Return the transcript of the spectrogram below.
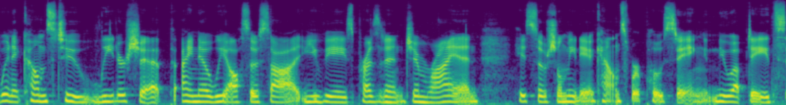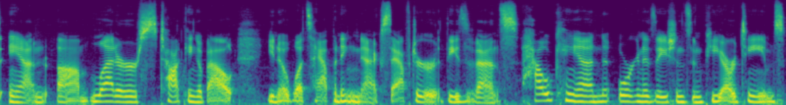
when it comes to leadership, I know we also saw UVA's president Jim Ryan. His social media accounts were posting new updates and um, letters talking about, you know, what's happening next after these events. How can organizations and PR teams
